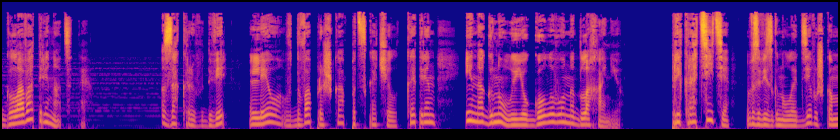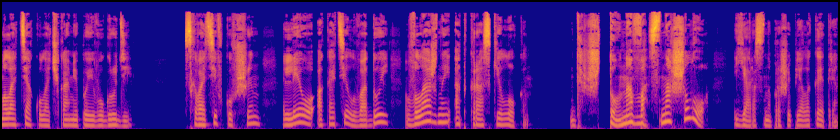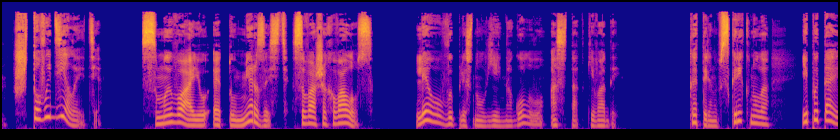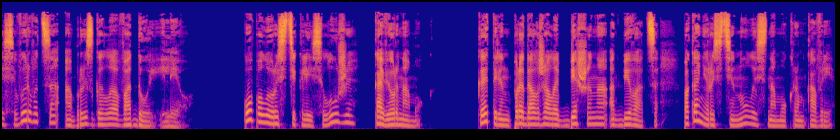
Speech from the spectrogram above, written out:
Глава 13. Закрыв дверь, Лео в два прыжка подскочил к Кэтрин и нагнул ее голову над лоханью. «Прекратите!» — взвизгнула девушка, молотя кулачками по его груди. Схватив кувшин, Лео окатил водой влажный от краски локон. «Да что на вас нашло?» — яростно прошипела Кэтрин. «Что вы делаете?» «Смываю эту мерзость с ваших волос». Лео выплеснул ей на голову остатки воды. Кэтрин вскрикнула и, пытаясь вырваться, обрызгала водой Лео. По полу растеклись лужи, ковер намок. Кэтрин продолжала бешено отбиваться, пока не растянулась на мокром ковре.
